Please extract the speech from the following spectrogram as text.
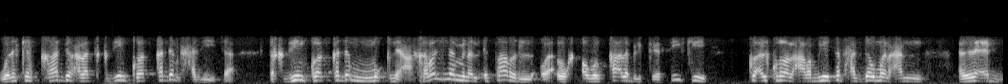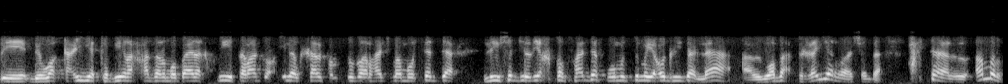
ولكن قادر على تقديم كرة قدم حديثة تقديم كرة قدم مقنعة. خرجنا من الإطار ال- أو القالب الكلاسيكي الكرة العربية تبحث دوما عن اللعب بواقعية كبيرة حذر مبالغ فيه تراجع إلى الخلف انتظار هجمة مرتدة ليسجل يخطف هدف ومن ثم يعود لده لا الوضع تغير شده حتى الأمر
